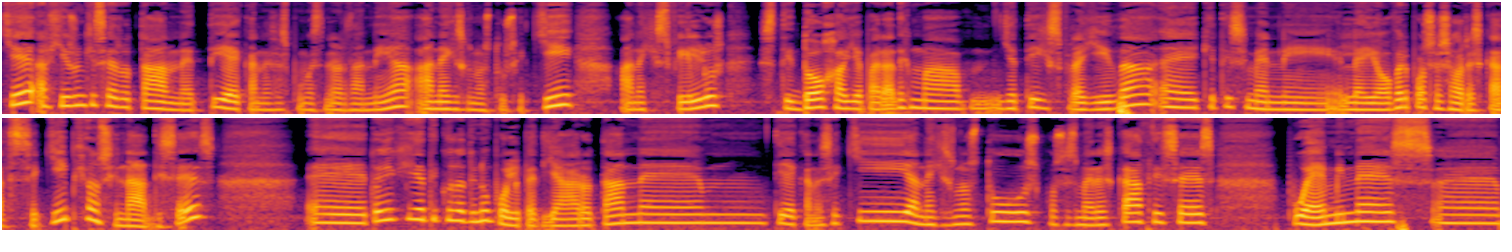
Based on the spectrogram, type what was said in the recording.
και αρχίζουν και σε ρωτάνε τι έκανες ας πούμε στην Ιορδανία, αν έχεις γνωστούς εκεί, αν έχεις φίλους. Στην Τόχα για παράδειγμα γιατί έχεις φραγίδα ε, και τι σημαίνει layover, πόσες ώρες κάθεσαι εκεί, ποιον συνάντησες. Ε, το ίδιο και για την Κωνσταντινούπολη, παιδιά. Ρωτάνε τι έκανες εκεί, αν έχεις γνωστούς, πόσες μέρες κάθισες, που έμεινες. Ε,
